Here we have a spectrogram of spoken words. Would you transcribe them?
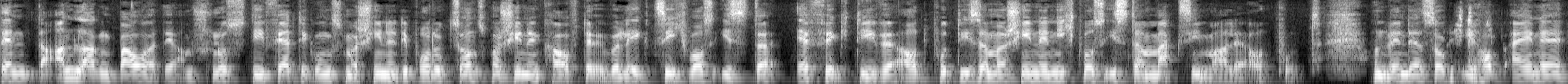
denn der Anlagenbauer, der am Schluss die Fertigungsmaschinen, die Produktionsmaschinen kauft, der überlegt sich, was ist der effektive Output dieser Maschine, nicht was ist der maximale Output. Und wenn der sagt, Richtig. ich habe eine,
